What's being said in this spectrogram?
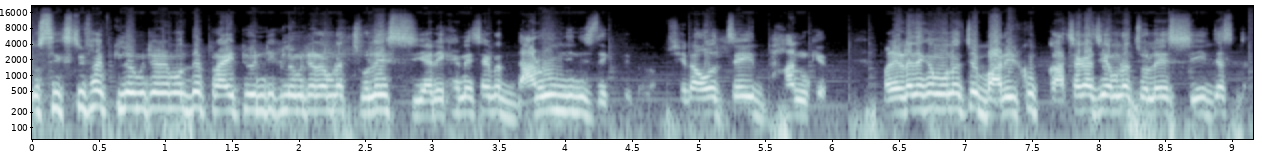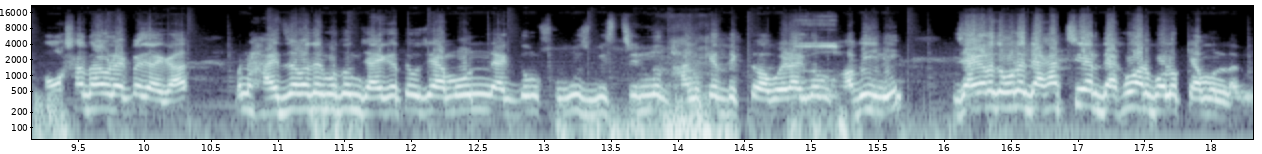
তো সিক্সটি ফাইভ কিলোমিটারের মধ্যে প্রায় টোয়েন্টি কিলোমিটার আমরা চলে এসেছি, আর এখানে এসে একটা দারুণ জিনিস দেখতে পেলাম। সেটা হচ্ছে এই ধান ক্ষেত মানে এটা দেখে মনে হচ্ছে বাড়ির খুব কাছাকাছি আমরা চলে এসেছি জাস্ট অসাধারণ একটা জায়গা। মানে হায়দ্রাবাদের মতন জায়গাতেও যে এমন একদম সবুজ, বিস্তীর্ণ ধান ক্ষেত দেখতে পাবো, এটা একদম ভাবিনি। জায়গাটা তোমাদের দেখাচ্ছি, আর দেখো আর বলো কেমন লাগল।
